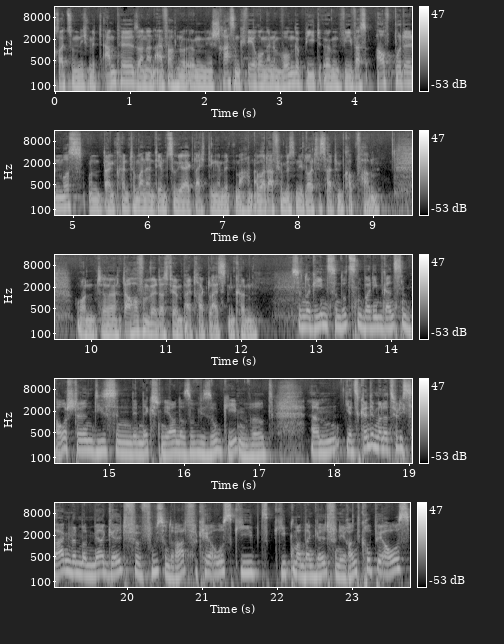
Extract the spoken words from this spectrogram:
Kreuzung nicht mit Ampel, sondern einfach nur irgendeine Straßenquerung in einem Wohngebiet irgendwie was aufbuddeln muss und dann könnte man in dem Zuge ja gleich Dinge mitmachen. Aber dafür müssen die Leute es halt im Kopf haben. Und äh, da hoffen wir, dass wir einen Beitrag leisten können. Synergien zu nutzen bei den ganzen Baustellen, die es in den nächsten Jahren da sowieso geben wird. Ähm, jetzt könnte man natürlich sagen, wenn man mehr Geld für Fuß- und Radverkehr ausgibt, gibt man dann Geld für eine Randgruppe aus.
